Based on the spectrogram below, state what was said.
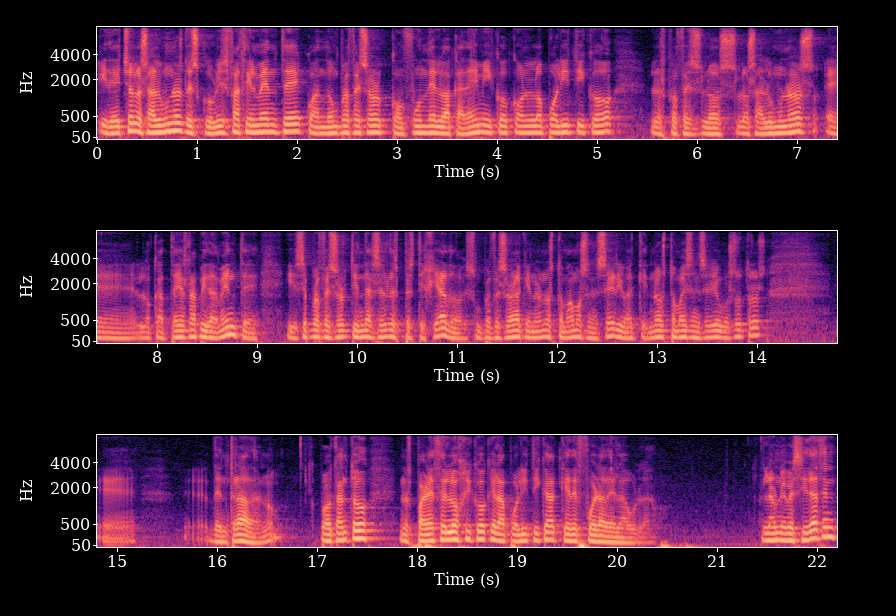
Y de hecho los alumnos descubrís fácilmente cuando un profesor confunde lo académico con lo político, los, los, los alumnos eh, lo captáis rápidamente y ese profesor tiende a ser desprestigiado. Es un profesor al que no nos tomamos en serio, al que no os tomáis en serio vosotros eh, de entrada. ¿no? Por lo tanto, nos parece lógico que la política quede fuera del aula. La universidad en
